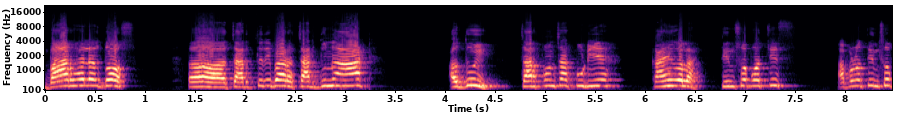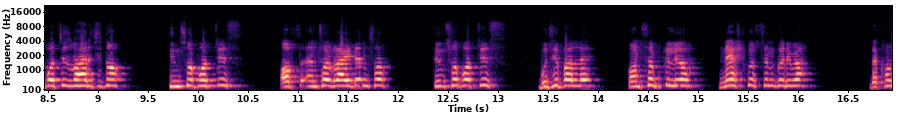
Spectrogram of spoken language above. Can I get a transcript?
बार है दस चार तीन बार चार दून आठ आ दुई चार पंचा कोड़े कहीं गला तीन सौ पचिश आप तीन सौ पचिश बाहरी तो तीन सौ पचिश आंसर राइट आंसर तीन सौ पचिश बुझीपारे कनसेप्ट क्लीयर नेक्स्ट क्वेश्चन करवा देखु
